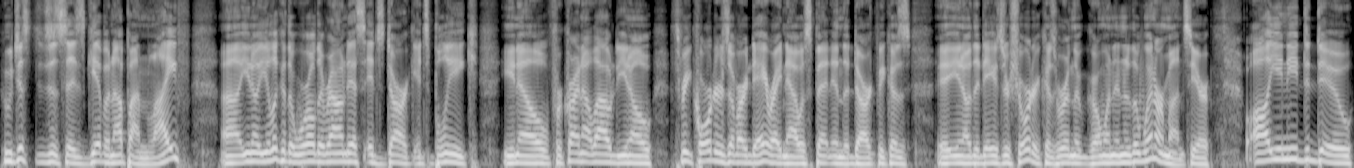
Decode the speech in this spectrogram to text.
who just just has given up on life. Uh, you know, you look at the world around us, it's dark, it's bleak. You know, for crying out loud, you know, three quarters of our day right now is spent in the dark because, eh, you know, the days are shorter because we're in the going into the winter months here. All you need to do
